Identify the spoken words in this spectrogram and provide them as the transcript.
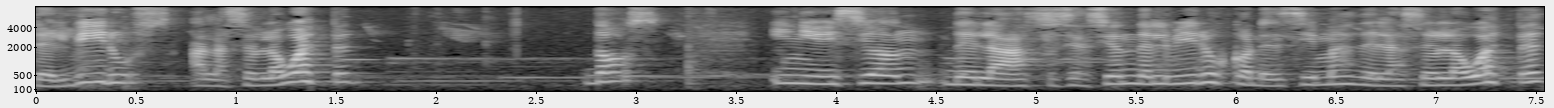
del virus a la célula huésped. 2 inhibición de la asociación del virus con enzimas de la célula huésped,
